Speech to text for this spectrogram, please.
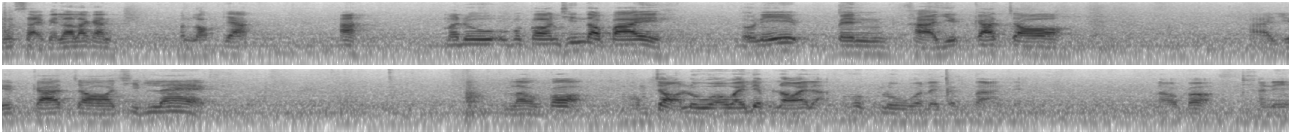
มุดใส่ไปแล้วล้วกัน มันล็อกยากอะมาดูอุปกรณ์ชิ้นต่อไป ตัวนี้เป็นขายึดการ์ดจอ ขายึดการ์ดจอชิ้นแรก เราก็ผมเจาะรูเอาไว้เรียบร้อยล้วพวกรูอะไรต่างๆเนี่ยเราก็อันนี้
